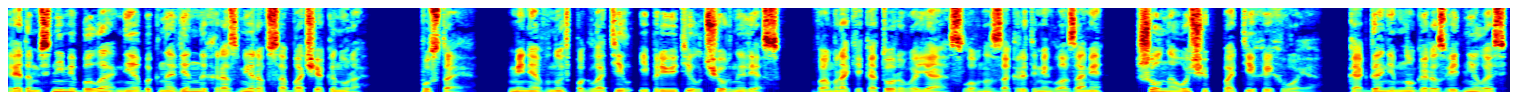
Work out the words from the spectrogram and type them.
Рядом с ними была необыкновенных размеров собачья конура. Пустая. Меня вновь поглотил и приютил черный лес, во мраке которого я, словно с закрытыми глазами, шел на ощупь по тихой хвое. Когда немного разведнелось,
